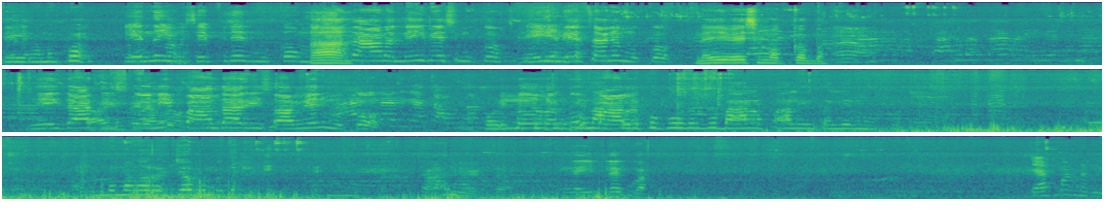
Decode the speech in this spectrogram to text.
నెయ్యి. ముక్కో. ఏందో ఇవి చెప్పినది ముక్కో ఆ, అంతా ఆడ నెయ్యి వేసి ముక్కో. నెయ్యి వేసానే ముక్కో. నెయ్యి వేసి. నెయ్యి దారి తీసుకొని పాలదారి స్వామి అని ముక్కో. పిల్లలకు నా పాలు. కొడుకు కూతురుకు బాగా పాలు తల్లి ముక్కో. ఇంకా ఇట్లకి బా చెప్పమంటారు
